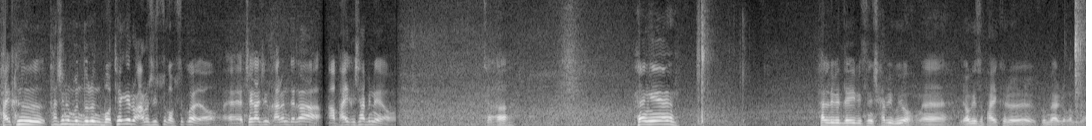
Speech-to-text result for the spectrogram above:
바이크 타시는 분들은 뭐 태계로 안 오실 수가 없을 거예요. 예, 제가 지금 가는 데가 아 바이크 샵이네요. 자, 행인 할리 데이비슨 샵이고요. 예, 여기서 바이크를 구매하려고 합니다.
